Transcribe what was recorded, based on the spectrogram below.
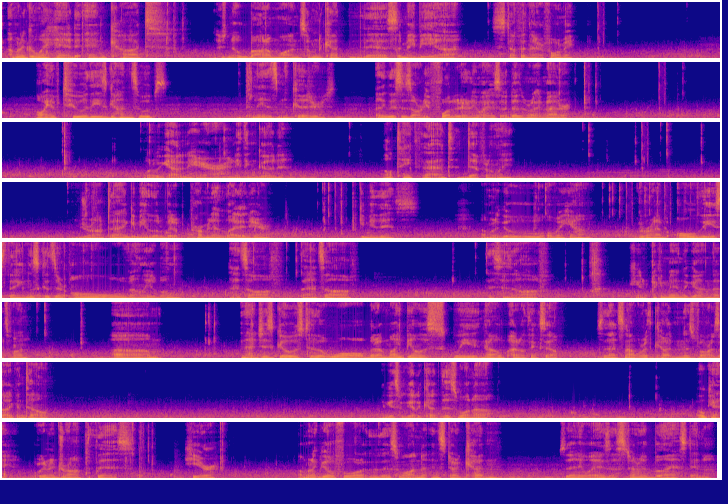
I'm gonna go ahead and cut. There's no bottom one, so I'm gonna cut this. There may be uh, stuff in there for me. Oh, I have two of these guns. Whoops. The plasma cutters. I think this is already flooded anyway, so it doesn't really matter. What do we got in here? Anything good? I'll take that, definitely. Drop that, give me a little bit of permanent light in here. Give me this. I'm gonna go over here, grab all these things because they're all valuable. That's off, that's off. This is off. Can I can man the gun, that's fun. Um, that just goes to the wall, but I might be able to squeeze. No, I don't think so. So that's not worth cutting as far as I can tell. I guess we gotta cut this one, huh? Okay, we're gonna drop this here. I'm gonna go for this one and start cutting. So anyways, I started blasting.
